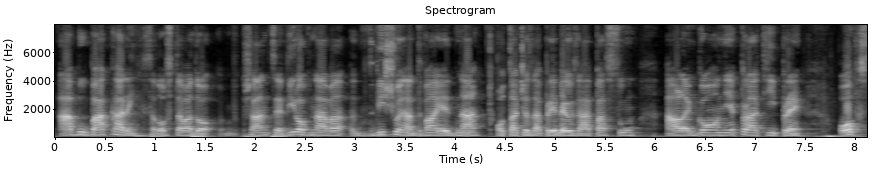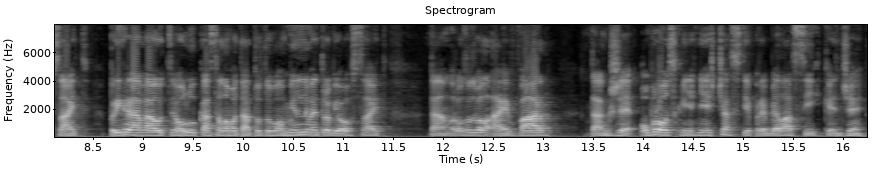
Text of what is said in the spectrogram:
Abu Bakari sa dostáva do šance, vyrovnáva, zvyšuje na 2-1, otáča za priebehu zápasu, ale gól neplatí pre offside prihrávajúceho Lukasa Lomota. Toto bol milimetrový offside, tam rozhodoval aj VAR, Takže obrovské nešťastie pre Belasi, keďže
